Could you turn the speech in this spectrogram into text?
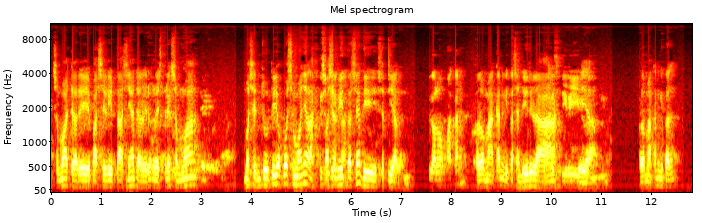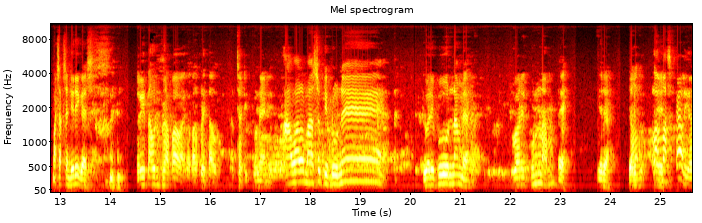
semua dari fasilitasnya dari listrik semua mesin cuci apa semuanya lah Disediakan. fasilitasnya disediakan Kalau makan Kalau makan kita sendiri lah. Cari sendiri, ya. Iya. Kalau makan kita masak sendiri guys. dari tahun berapa Pak kalau boleh tahu kerja di Brunei ini? Awal masuk di Brunei 2006 ya. 2006. Eh, iya dah. Lama, lama sekali ya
